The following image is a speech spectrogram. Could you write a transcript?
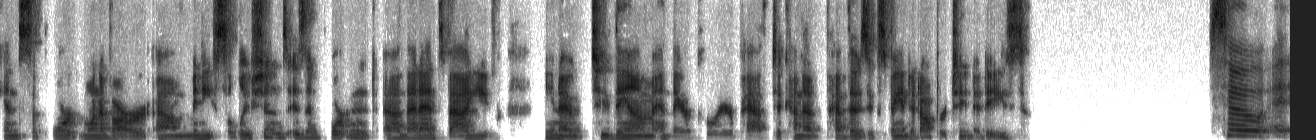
can support one of our um, many solutions is important. Uh, that adds value you know, to them and their career path to kind of have those expanded opportunities. So, eh,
